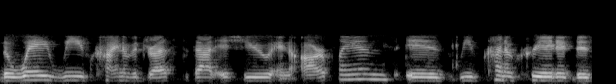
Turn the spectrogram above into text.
the way we've kind of addressed that issue in our plans is we've kind of created this,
